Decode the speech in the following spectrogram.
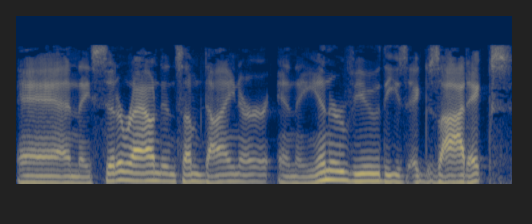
and they sit around in some diner and they interview these exotics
